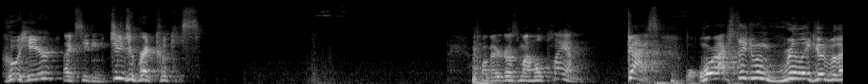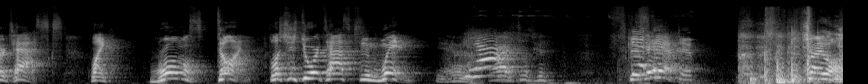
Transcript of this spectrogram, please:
Who here likes eating gingerbread cookies? Well, there goes my whole plan. Guys, we're actually doing really good with our tasks. Like, we're almost done. Let's just do our tasks and win. Yeah. Yeah. sounds good. Skip. Skip. Shiloh,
